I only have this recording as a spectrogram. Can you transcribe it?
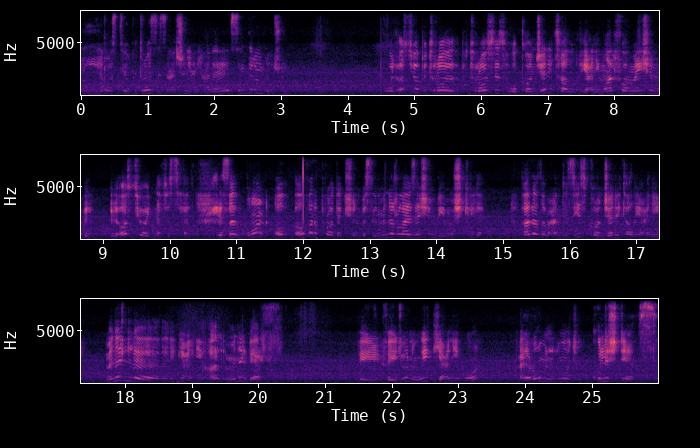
ال osteopetrosis شنو يعني؟ هذا syndrome لو شنو؟ هو ال osteopetrosis هو congenital يعني malformation بال ال osteoid نفسها. يصير bone over production بس ال mineralization بيه مشكلة. هذا طبعا disease congenital يعني. من ال يعني من ال birth في فيجون weak يعني bone على الرغم من إنه كلش dense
